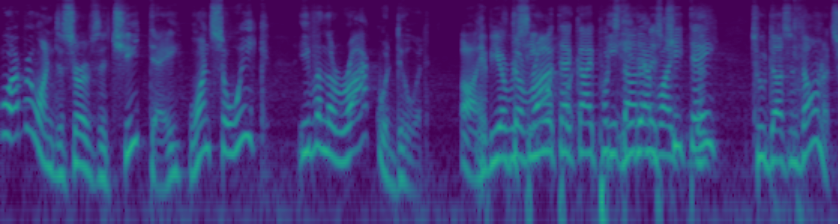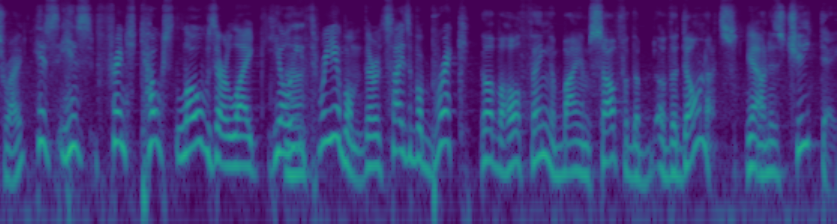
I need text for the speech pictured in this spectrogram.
Well, everyone deserves a cheat day once a week. Even The Rock would do it. Oh, have you ever The seen Rock what that guy puts down on his like cheat the day? Two dozen donuts, right? His his French toast loaves are like he'll Uh-huh. eat three of them. They're the size of a brick. He'll have a whole thing by himself of the of the donuts Yeah. on his cheat day,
